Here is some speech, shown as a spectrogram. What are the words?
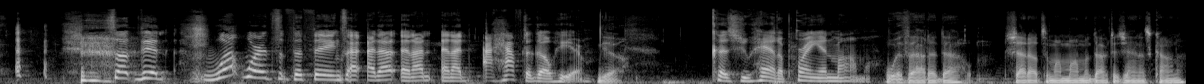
So then, what were the things? And I and I and I, I have to go here yeah, because you had a praying mama, without a doubt. Shout out to my mama, Dr. Janice Connor.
